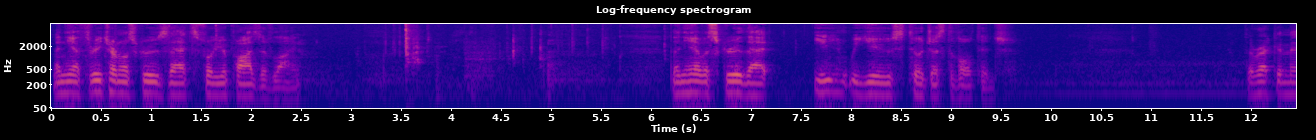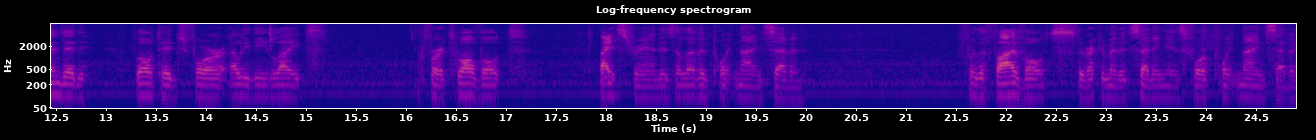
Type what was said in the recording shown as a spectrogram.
Then you have three terminal screws, that's for your positive line. Then you have a screw that you, we use to adjust the voltage. The recommended voltage for LED lights for a 12 volt light strand is 11.97. For the 5 volts, the recommended setting is 4.97.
